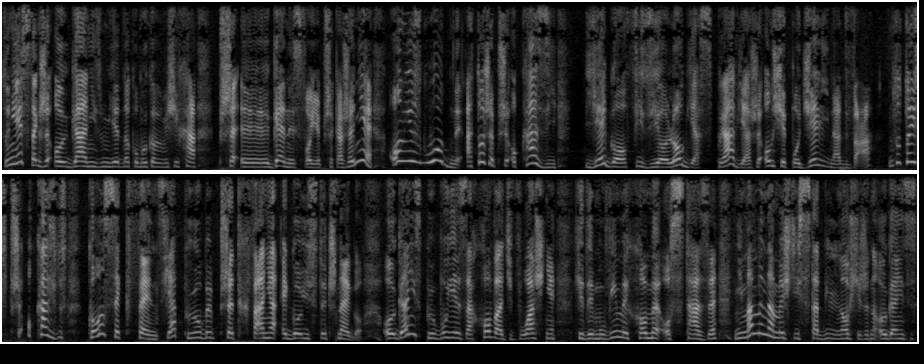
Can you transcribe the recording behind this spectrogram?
To nie jest tak, że organizm jednokomórkowy myśli, ha, prze, yy, geny swoje przekaże. Nie, on jest głodny. A to, że przy okazji jego fizjologia sprawia, że on się podzieli na dwa, no to to jest przy okazji, konsekwencja próby przetrwania egoistycznego. Organizm próbuje zachować właśnie, kiedy mówimy homeostazę, nie mamy na myśli stabilności, że ten organizm jest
